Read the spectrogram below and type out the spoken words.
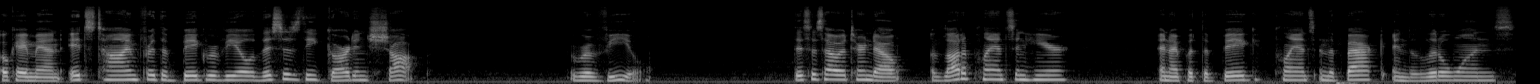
Okay, man, it's time for the big reveal. This is the garden shop reveal. This is how it turned out. A lot of plants in here, and I put the big plants in the back and the little ones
